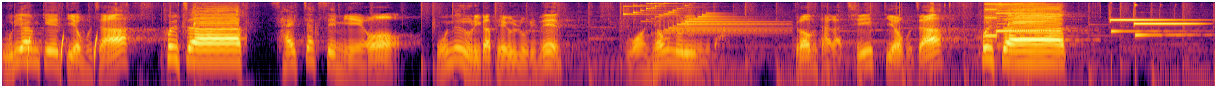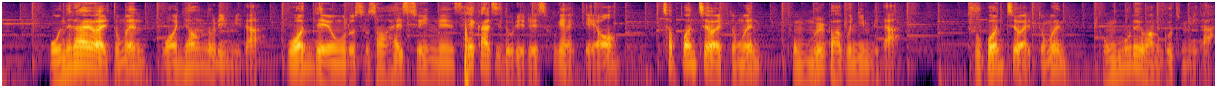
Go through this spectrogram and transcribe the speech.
우리 함께 뛰어보자. 폴짝 살짝 쌤이에요. 오늘 우리가 배울 놀이는 원형 놀이입니다. 그럼 다 같이 뛰어보자. 폴짝. 오늘 할 활동은 원형 놀이입니다. 원 대용으로 써서 할 수 있는 세 가지 놀이를 소개할게요. 첫 번째 활동은 동물 바구니입니다. 두 번째 활동은 동물의 왕국입니다.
